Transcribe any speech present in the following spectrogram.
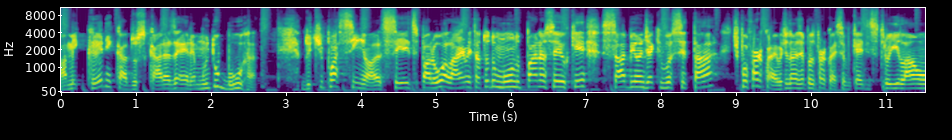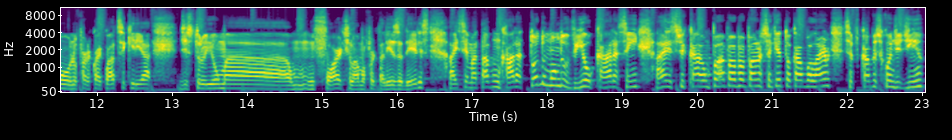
a mecânica dos caras era muito burra. Do tipo assim, ó, você disparou o alarme, tá todo mundo, pá, não sei sei o que, sabe onde é que você tá. Tipo o Far Cry, vou te dar um exemplo do Far Cry. Você quer destruir lá um, no Far Cry 4, você queria destruir uma, um forte lá, uma fortaleza deles. Aí você matava um cara, todo mundo via o cara assim. Aí eles ficavam pá, pá, pá, pá não sei o que, tocava o alarme, você ficava escondidinho,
